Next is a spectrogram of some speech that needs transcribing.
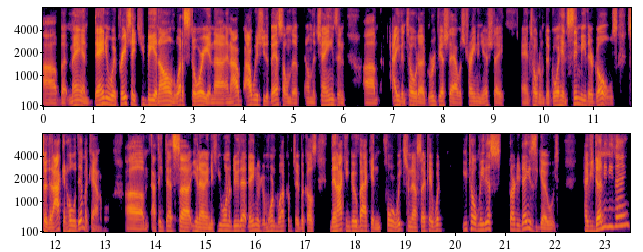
Uh, but man, Daniel, we appreciate you being on. What a story. And, uh, and I, I wish you the best on the, on the chains. And, um, I even told a group yesterday, I was training yesterday and told them to go ahead and send me their goals so that I could hold them accountable um, I think that's uh, you know, and if you want to do that, Daniel, you're more than welcome to because then I can go back in four weeks from now say, okay, what you told me this 30 days ago, have you done anything?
